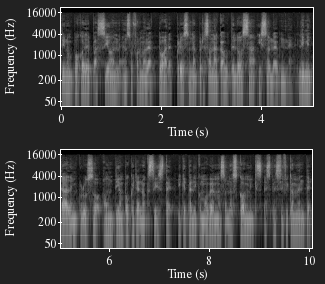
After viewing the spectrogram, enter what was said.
Tiene un poco de pasión en su forma de actuar, pero es una persona cautelosa y solemne, limitada incluso a un tiempo que ya no existe y que tal y como vemos en los cómics específicamente,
